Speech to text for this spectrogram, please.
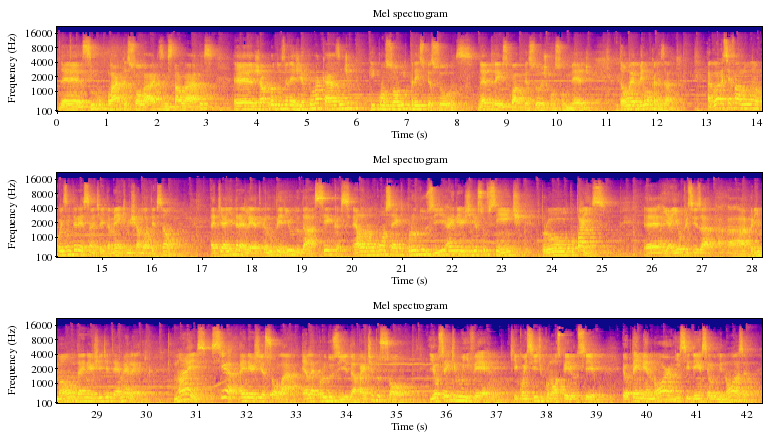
é, cinco placas solares instaladas, é, já produz energia para uma casa de, que consome três pessoas, né? três, quatro pessoas de consumo médio. Então é bem localizado. Agora você falou uma coisa interessante aí também que me chamou a atenção é que a hidrelétrica no período das secas ela não consegue produzir a energia suficiente para o país. É, e aí eu preciso a, a, abrir mão da energia de termoelétrica. Mas se a, energia solar ela é produzida a partir do sol e eu sei que no inverno, que coincide com o nosso período seco, eu tenho menor incidência luminosa,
